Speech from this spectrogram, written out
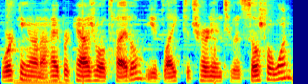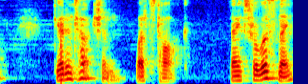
working on a hyper-casual title you'd like to turn into a social one, get in touch and let's talk. Thanks for listening.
